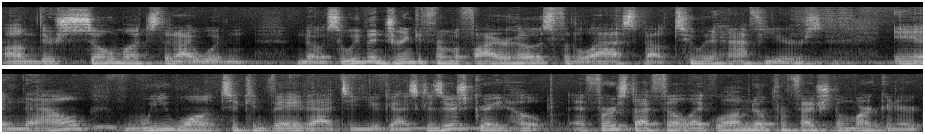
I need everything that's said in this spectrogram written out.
um, there's so much that I wouldn't know. So we've been drinking from a fire hose for the last about two and a half years. And now we want to convey that to you guys because there's great hope. At first, I felt like, well, I'm no professional marketer.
